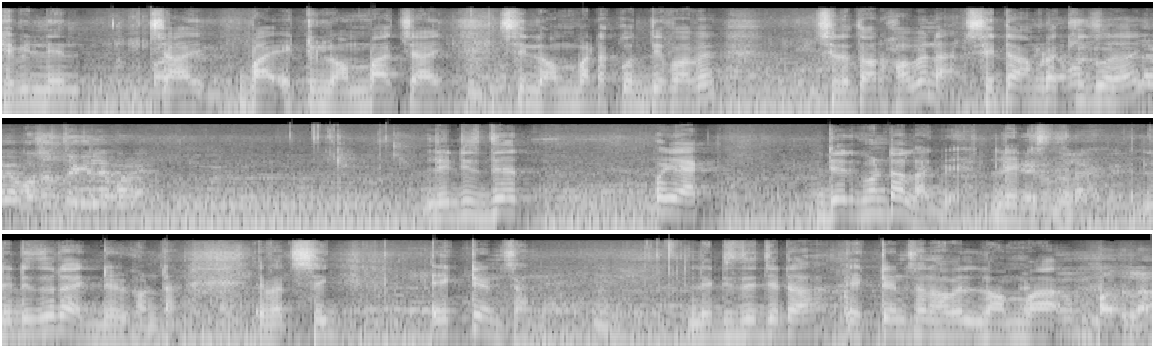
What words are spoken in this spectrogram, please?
হেভি লেন্থ চাই বা একটু লম্বা চাই সেই লম্বাটা করতে পাবে? সেটা তো আর হবে না। সেটা আমরা কি করা লেডিসদের ওই এক দেড় ঘণ্টা লাগবে লেডিসদের লাগবে। লেডিসদের এক দেড় ঘণ্টা। এবার সেই এক্সটেনশন লেডিসদের যেটা এক্সটেনশন হবে লম্বা একদম পাতলা।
